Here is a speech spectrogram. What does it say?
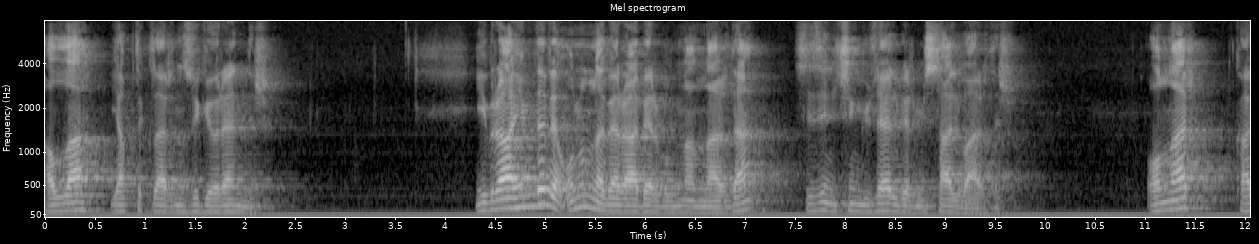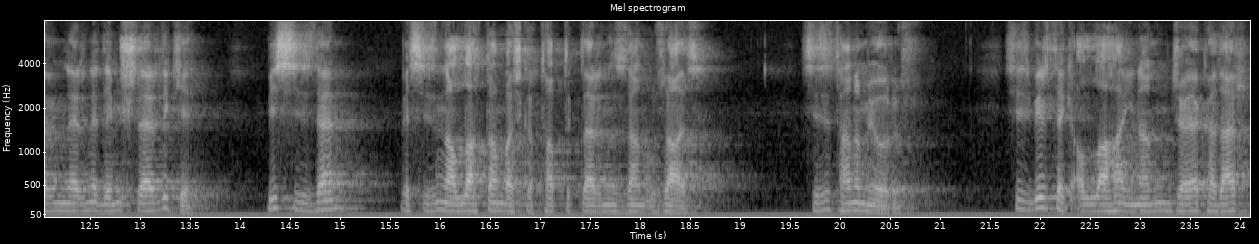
Allah yaptıklarınızı görendir. İbrahim'de ve onunla beraber bulunanlarda sizin için güzel bir misal vardır. Onlar kavimlerine demişlerdi ki, biz sizden ve sizin Allah'tan başka taptıklarınızdan uzağız. Sizi tanımıyoruz. Siz bir tek Allah'a inanıncaya kadar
